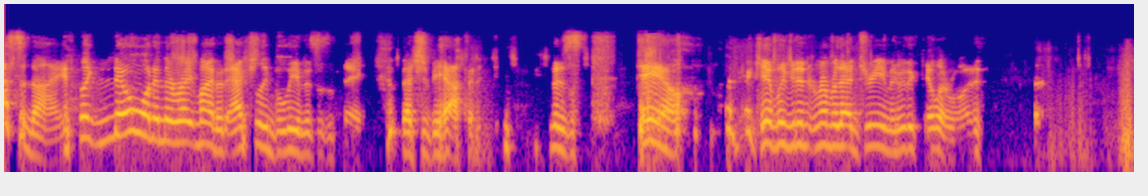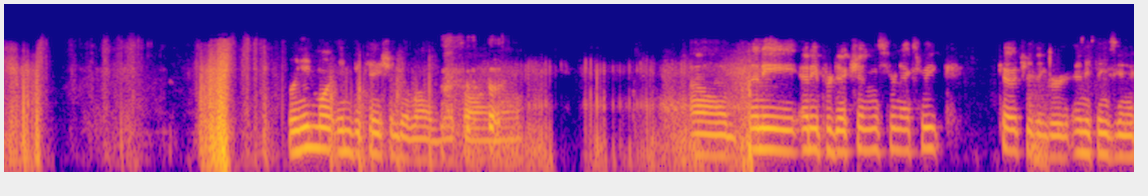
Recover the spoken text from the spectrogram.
asinine. Like no one in their right mind would actually believe this is a thing that should be happening. There's damn. I can't believe you didn't remember that dream and who the killer was. We need more invitation to love. That's all I know. Um, any any predictions for next week, Coach? You think we're, anything's gonna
